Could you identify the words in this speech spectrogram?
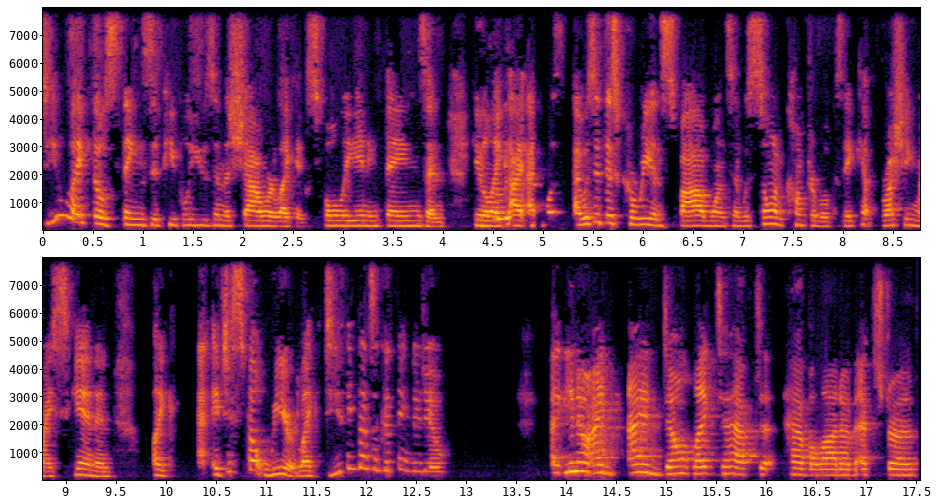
Do you like those things that people use in the shower, like exfoliating things? And you know, like I, I was I was at this Korean spa once and it was so uncomfortable because they kept brushing my skin and like it just felt weird. Like, do you think that's a good thing to do? You know, I I don't like to have to have a lot of extra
